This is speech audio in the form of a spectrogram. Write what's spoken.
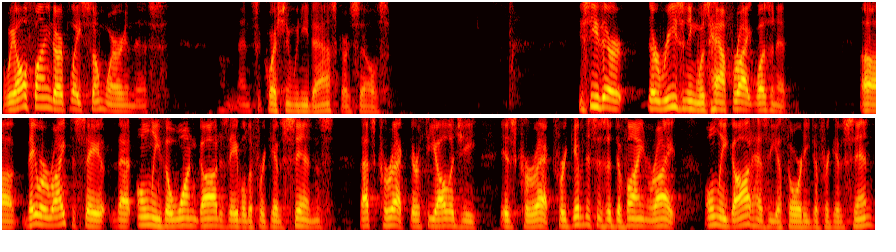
We all find our place somewhere in this. Um, and it's a question we need to ask ourselves. You see, their, their reasoning was half right, wasn't it? Uh, they were right to say that only the one God is able to forgive sins. That's correct. Their theology is correct. Forgiveness is a divine right. Only God has the authority to forgive sin.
